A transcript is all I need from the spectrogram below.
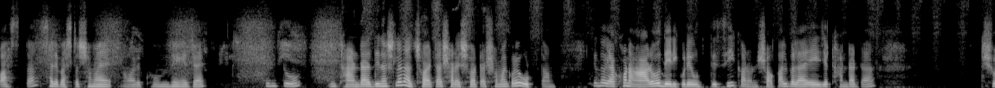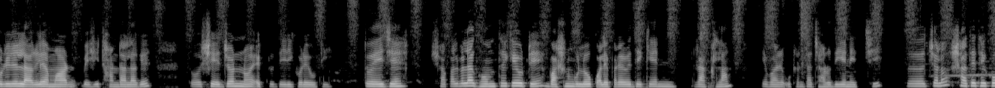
পাঁচটা, সাড়ে পাঁচটার সময় আমার ঘুম ভেঙে যায়। কিন্তু ঠান্ডার দিন আসলে না ছয়টা, সাড়ে ছটার সময় করে উঠতাম। কিন্তু এখন আরও দেরি করে উঠতেছি কারণ সকালবেলা এই যে ঠান্ডাটা, শরীরে লাগলে আমার বেশি ঠান্ডা লাগে। তো সেই জন্য একটু দেরি করে উঠি। তো এই যে সকালবেলা ঘুম থেকে উঠে বাসনগুলো কলেপারের ওইদিকে রাখলাম। এবার উঠানটা ঝাড়ু দিয়ে নিচ্ছি। তো চলো সাথে থেকো,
